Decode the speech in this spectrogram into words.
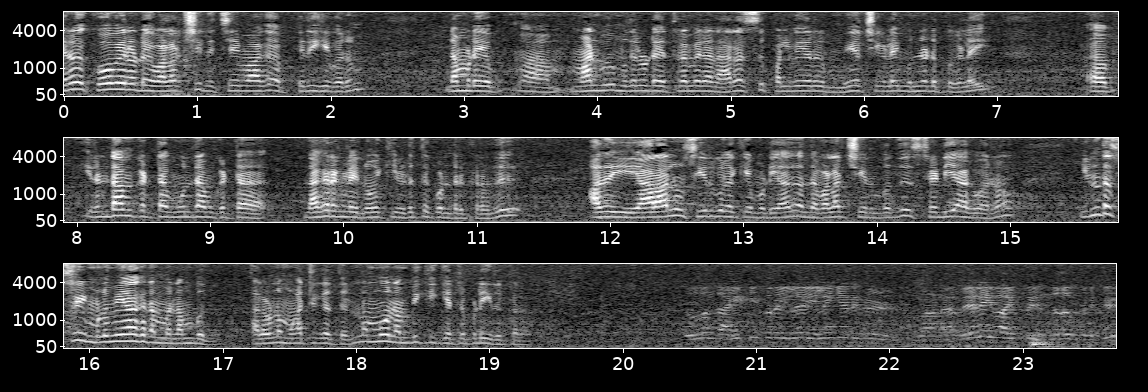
எனவே கோவையினுடைய வளர்ச்சி நிச்சயமாக பெருகி வரும். நம்முடைய மாண்பு முதலுடைய தலைமையிலான அரசு பல்வேறு முயற்சிகளை முன்னெடுப்புகளை இரண்டாம் கட்ட மூன்றாம் கட்ட நகரங்களை நோக்கி எடுத்துக்கொண்டிருக்கிறது அதை யாராலும் சீர்குலைக்க முடியாது. அந்த வளர்ச்சி என்பது ஸ்டெடியாக வரும். இண்டஸ்ட்ரி முழுமையாக நம்ம நம்புது. அதில் ஒன்றும் மாற்றுக்கிறது நம்ம நம்பிக்கைக்கு ஏற்றபடி இருக்கிறோம். வேலை வாய்ப்பு எந்த அளவுக்கு இருக்கு?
